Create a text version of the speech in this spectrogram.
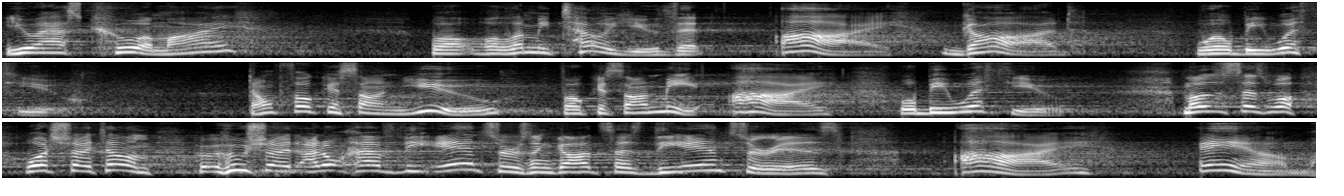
You ask, who am I? Well, well, let me tell you that I, God, will be with you. Don't focus on you, focus on me. I will be with you. Moses says, Well, what should I tell him? Who should I? I don't have the answers. And God says, The answer is, I am,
